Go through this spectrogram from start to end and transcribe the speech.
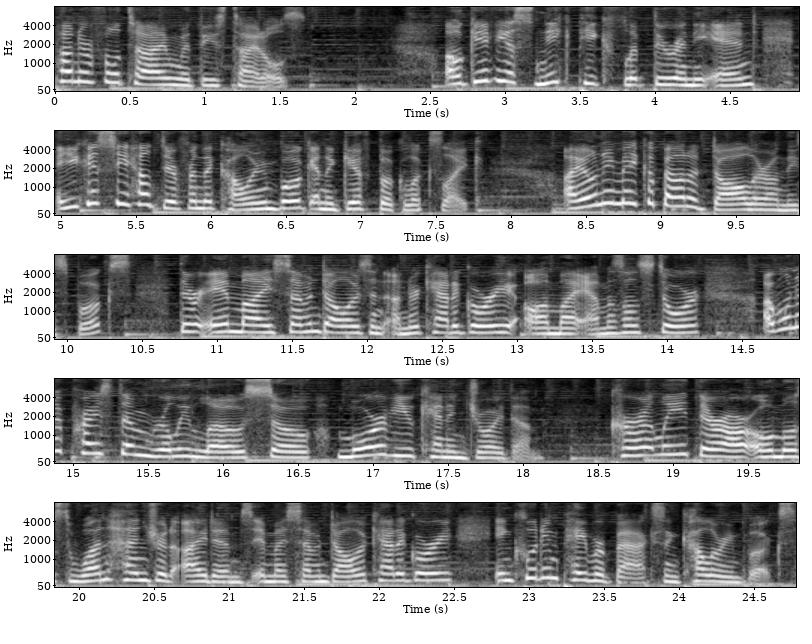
wonderful time with these titles. I'll give you a sneak peek flip through in the end, and you can see how different the coloring book and the gift book looks like. I only make about a dollar on these books. They're in my $7 and under category on my Amazon store. I want to price them really low so more of you can enjoy them. Currently, there are almost 100 items in my $7 category, including paperbacks and coloring books,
